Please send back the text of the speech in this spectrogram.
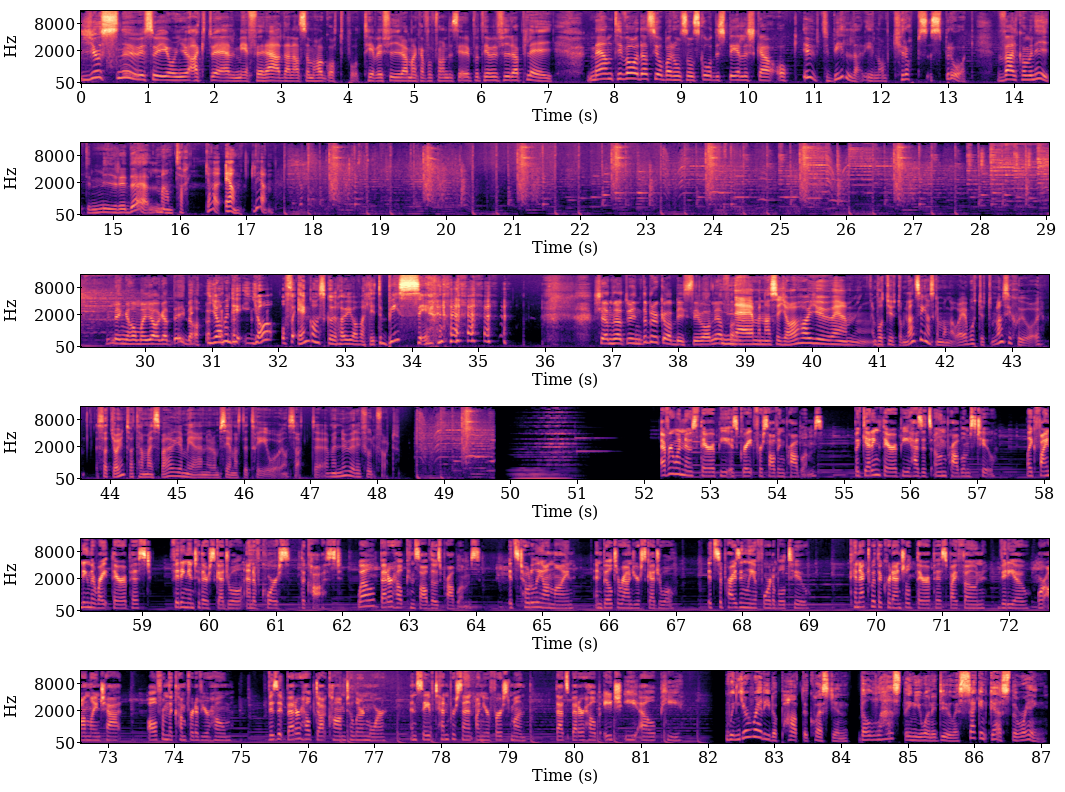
Just nu så är hon ju aktuell med Förrädarna som har gått på TV4. Man kan fortfarande se det på TV4 Play. Men till vardags jobbar hon som skådespelerska och utbildar inom kroppsspråk. Välkommen hit Miridell. Man tackar, äntligen! Hur länge har man jagat dig då? Ja, men det, ja, och för en gångs skull har jag varit lite busy. Känner du att du inte brukar vara busy i vanliga fall? Nej, men alltså jag har ju eh, bott utomlands i ganska många år. Jag har bott utomlands i sju år. Så att jag har inte varit hemma i Sverige mer än nu de senaste tre åren. Så att, eh, men nu är det full fart. Everyone knows therapy is great for solving problems. But getting therapy has its own problems too. Like finding the right therapist, fitting into their schedule, and of course, the cost. Well, BetterHelp can solve those problems. It's totally online and built around your schedule. It's surprisingly affordable too. Connect with a credentialed therapist by phone, video, or online chat, all from the comfort of your home. Visit betterhelp.com to learn more and save 10% on your first month. That's BetterHelp H E L P. When you're ready to pop the question, the last thing you want to do is second guess the ring.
